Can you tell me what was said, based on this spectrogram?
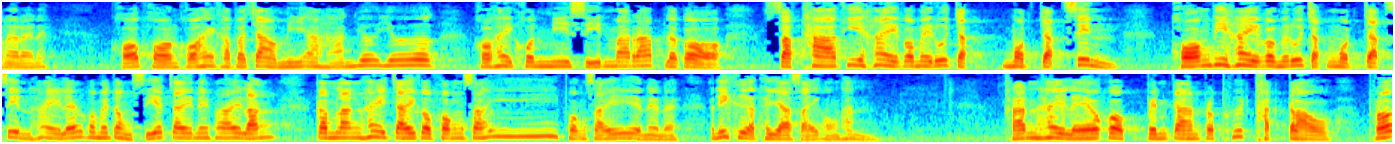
รอะไรนะ ขอพรขอให้ข้าพเจ้ามีอาหารเยอะๆขอให้คนมีศีลมารับแล้วก็ศรัทธาที่ให้ก็ไม่รู้จักหมดจักสิ้น ของที่ให้ก็ไม่รู้จักหมดจักสิ้นให้แล้วก็ไม่ต้องเสียใจในภายหลังกำลังให้ใจก็พองใสพองใสเนี่ยนะอันนี้คืออัธยาศัยของท่าน ครั้นให้แล้วก็เป็นการประพฤติขัดเกลาเพราะ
